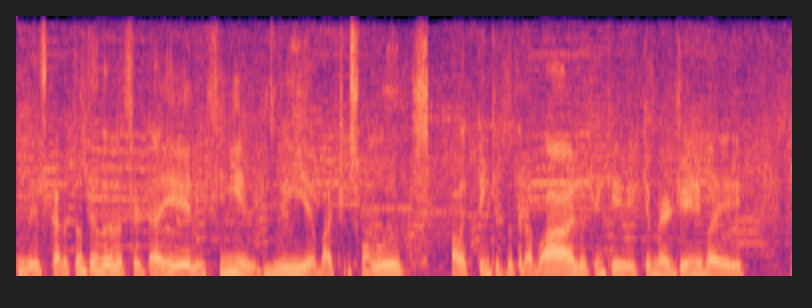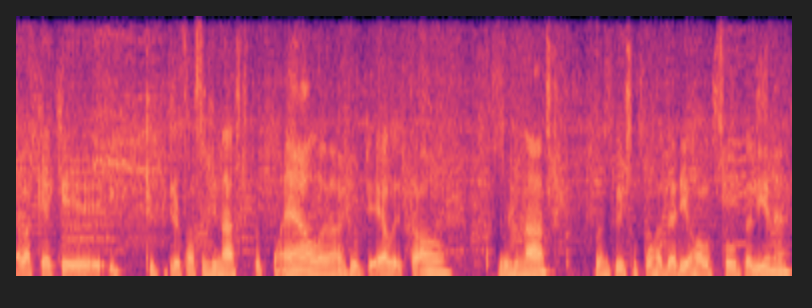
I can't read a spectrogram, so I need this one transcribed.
Os caras estão tentando acertar ele, enfim, ele desvia, bate os malucos, fala que tem que ir pro trabalho, tem que, que a Mary Jane vai. Ela quer que, que o Peter faça ginástica com ela, ajude ela e tal, fazer ginástica. Enquanto isso, a porradaria rola solta ali, né?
